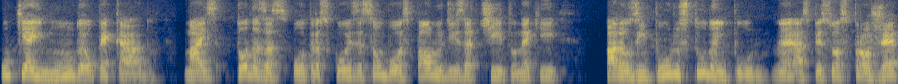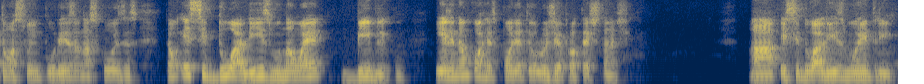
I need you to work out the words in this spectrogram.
o que é imundo é o pecado, mas todas as outras coisas são boas. Paulo diz a Tito né, que para os impuros, tudo é impuro. Né? As pessoas projetam a sua impureza nas coisas. Então, esse dualismo não é bíblico e ele não corresponde à teologia protestante. Ah, esse dualismo entre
